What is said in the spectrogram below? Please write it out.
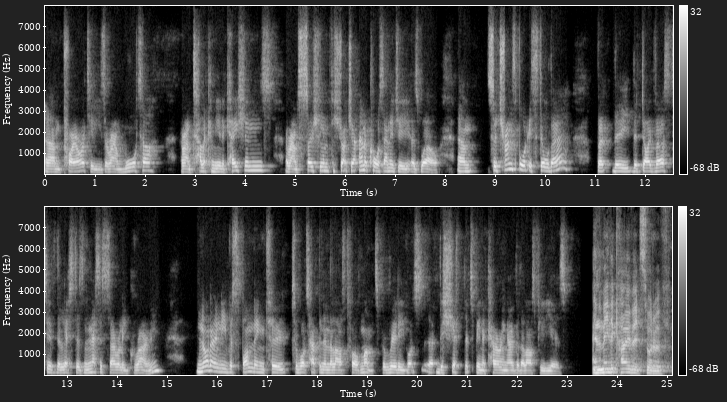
um, priorities around water, around telecommunications, around social infrastructure, and of course, energy as well. Um, so transport is still there, but the, the diversity of the list has necessarily grown not only responding to to what's happened in the last 12 months but really what's uh, the shift that's been occurring over the last few years. And i mean the covid sort of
